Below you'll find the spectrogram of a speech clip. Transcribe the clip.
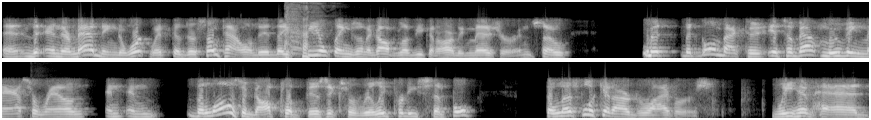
And, and they're maddening to work with because they're so talented. They feel things on a golf glove you can hardly measure. And so, but but going back to it's about moving mass around, and and the laws of golf club physics are really pretty simple. So let's look at our drivers. We have had,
